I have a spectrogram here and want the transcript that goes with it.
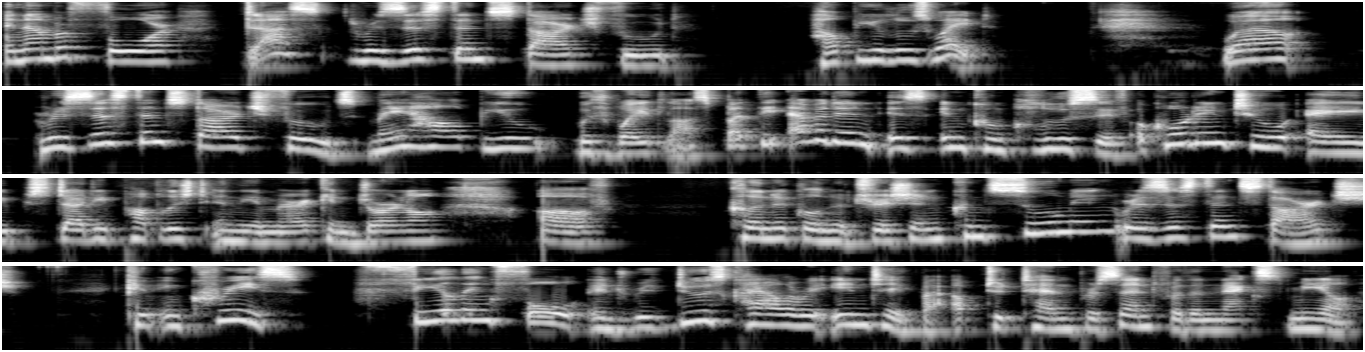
And number four, does resistant starch food help you lose weight? Well, resistant starch foods may help you with weight loss, but the evidence is inconclusive. According to a study published in the American Journal of clinical nutrition, consuming resistant starch can increase feeling full and reduce calorie intake by up to 10% for the next meal,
